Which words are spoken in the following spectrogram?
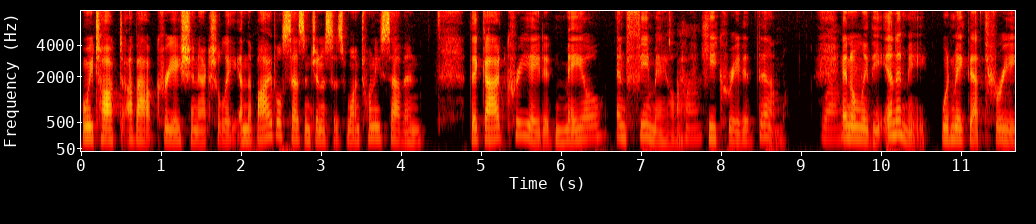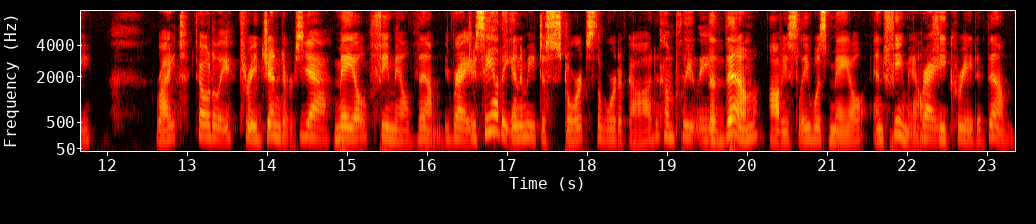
when we talked about creation actually, and the Bible says in Genesis 1:27 that God created male and female. Uh-huh. He created them. Wow. And only the enemy would make that three right? Totally. Three genders. Yeah. Male, female, them. Right. Do you see how the enemy distorts the word of God? Completely. The them, obviously, was male and female. Right. He created them.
